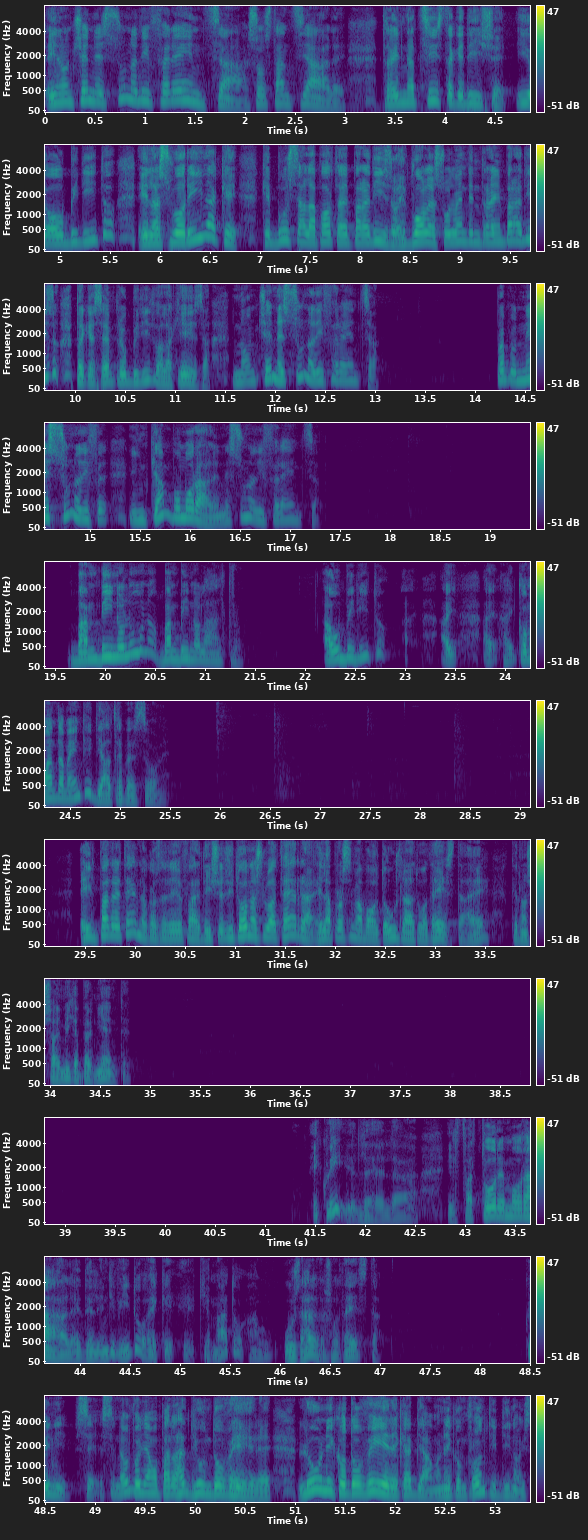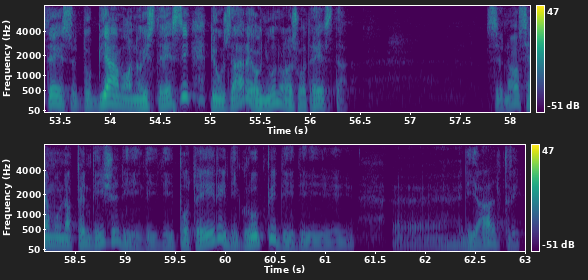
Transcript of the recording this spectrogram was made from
E non c'è nessuna differenza sostanziale tra il nazista che dice io ho obbedito e la suorina che, che bussa alla porta del paradiso e vuole assolutamente entrare in paradiso perché ha sempre obbedito alla Chiesa. Non c'è nessuna differenza. Proprio nessuna differenza. In campo morale nessuna differenza. Bambino l'uno, bambino l'altro. Ha obbedito ai, ai, ai comandamenti di altre persone. E il Padre Eterno cosa deve fare? Dice ritorna sulla terra e la prossima volta usa la tua testa, eh, che non sai mica per niente. E qui il, la, il fattore morale dell'individuo è che è chiamato a usare la sua testa. Quindi se, se, noi vogliamo parlare di un dovere, l'unico dovere che abbiamo nei confronti di noi stessi, dobbiamo a noi stessi di usare ognuno la sua testa se no siamo un appendice di, di, di poteri, di gruppi, di, eh, di altri.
